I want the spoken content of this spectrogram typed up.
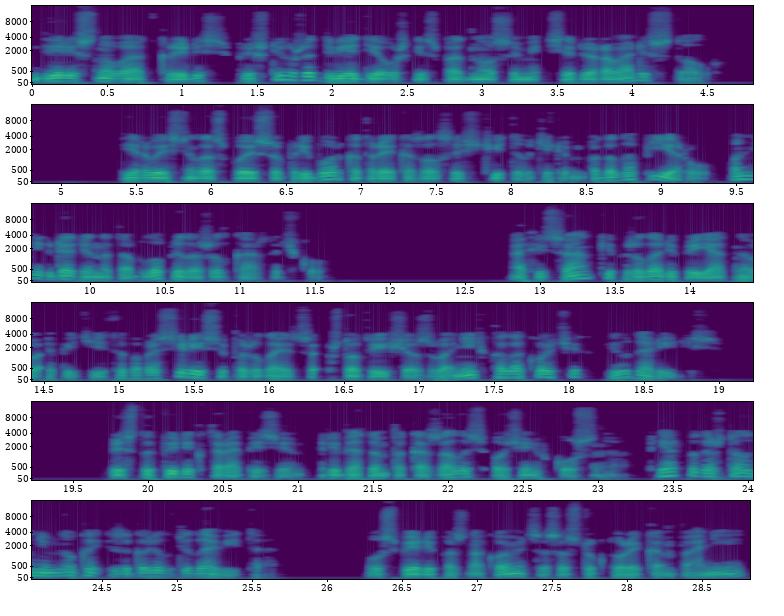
Двери снова открылись, пришли уже две девушки с подносами, сервировали стол. Первая сняла с пояса прибор, который оказался считывателем, подала Пьеру. Он, не глядя на табло, приложил карточку. Официантки пожелали приятного аппетита, попросили, если пожелается что-то еще, звонить в колокольчик и ударились. Приступили к трапезе. Ребятам показалось очень вкусно. Пьер подождал немного и заговорил деловито. Успели познакомиться со структурой компании,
